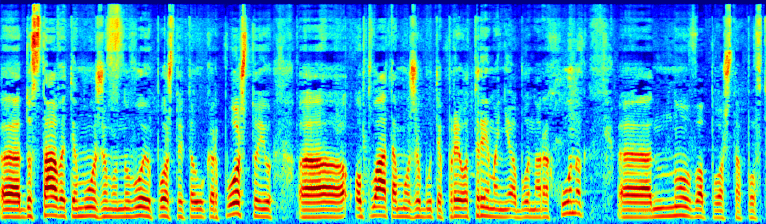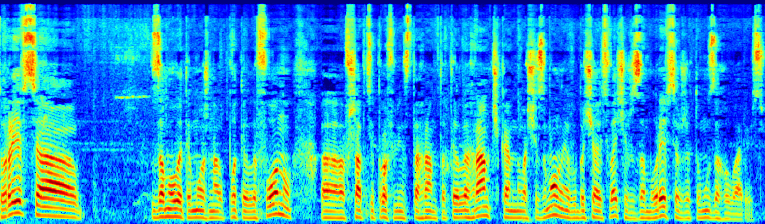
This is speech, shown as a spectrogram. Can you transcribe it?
Е, Доставити можемо новою поштою та Укрпоштою. Е, Оплата може бути при отриманні або на рахунок. Е, Нова пошта повторився. Замовити можна по телефону е, в шапці профіль Інстаграм та Телеграм. Чекаємо на ваші замовлення. Вибачаюсь вечір, заморився вже, тому заговарююсь.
